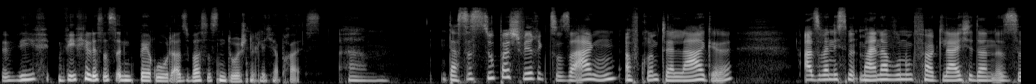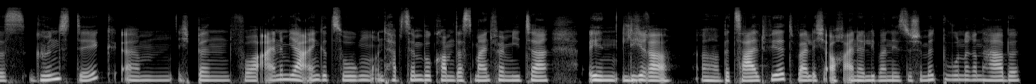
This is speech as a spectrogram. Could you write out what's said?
Wie, wie viel ist es in Beirut? Also was ist ein durchschnittlicher Preis? Ähm, das ist super schwierig zu sagen aufgrund der Lage. Also wenn ich es mit meiner Wohnung vergleiche, dann ist es günstig. Ähm, ich bin vor einem Jahr eingezogen und habe es hinbekommen, dass mein Vermieter in Lira äh, bezahlt wird, weil ich auch eine libanesische Mitbewohnerin habe,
